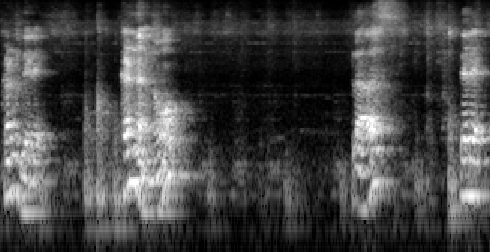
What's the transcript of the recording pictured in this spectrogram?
ಕಣ್ದೇರೆ. ಕಣ್ಣನ್ನು ಪ್ಲಸ್ ತೆರೆ.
